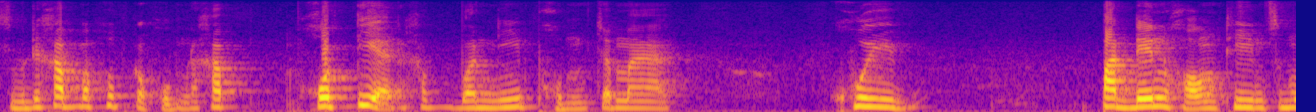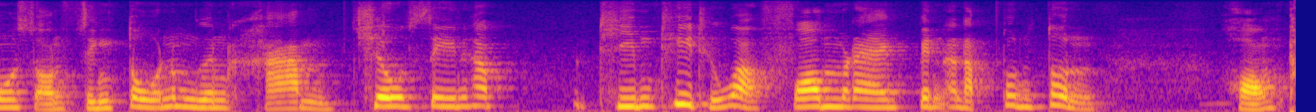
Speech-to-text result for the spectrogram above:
สวัสดีครับมาพบกับผมนะครับโคตเตียนะครับ วันนี้ผมจะมาคุยประเด็นของทีมสโมสรสิงโตน้ำเงินคามเชลซีนะครับ ทีมที่ถือว่าฟอร์มแรงเป็นอันดับต้นๆ ของท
